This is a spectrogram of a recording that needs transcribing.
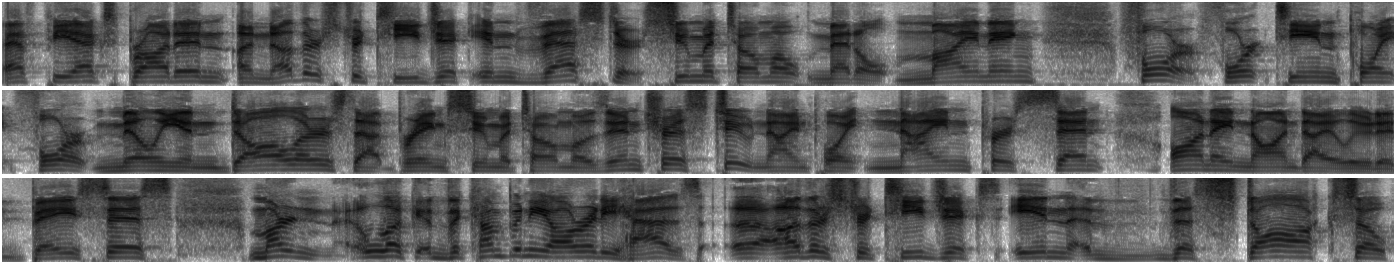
FPX brought in another strategic investor, Sumitomo Metal Mining, for $14.4 million. That brings Sumitomo's interest to 9.9% on a non diluted basis. Martin, look, the company already has uh, other strategics in the stock. So,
